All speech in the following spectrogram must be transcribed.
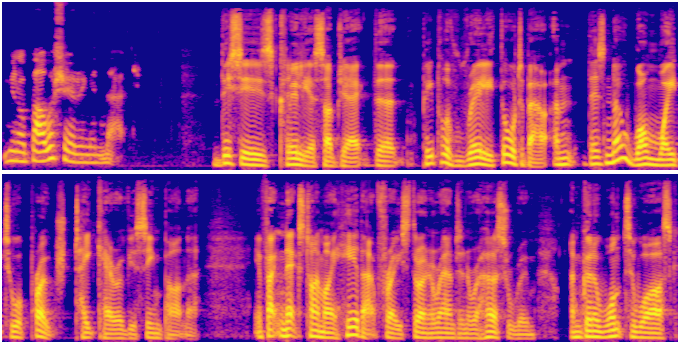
you know power sharing in that this is clearly a subject that people have really thought about, and there's no one way to approach take care of your scene partner. In fact, next time I hear that phrase thrown around in a rehearsal room, I'm going to want to ask,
